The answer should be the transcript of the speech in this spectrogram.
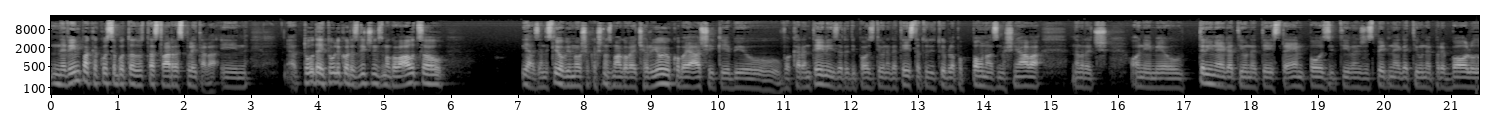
ne vem pa, kako se bo ta, ta stvar razpletala. In uh, to, da je toliko različnih zmagovalcev, Ja, zanesljivo bi imel še kakšno zmago več, Rjoju Kobajaši, ki je bil v karanteni zaradi pozitivnega testa, tudi tu je bila popolna zmešnjava. Namreč on je imel tri negativne teste, en pozitiven, že spet negativne, prebol,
